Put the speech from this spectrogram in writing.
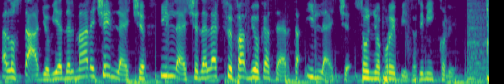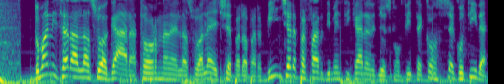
allo stadio Via del Mare c'è il Lecce, il Lecce dell'ex Fabio Caserta, il Lecce, sogno proibito di Miccoli. Domani sarà la sua gara, torna nella sua Lecce però per vincere, per far dimenticare le due sconfitte consecutive.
